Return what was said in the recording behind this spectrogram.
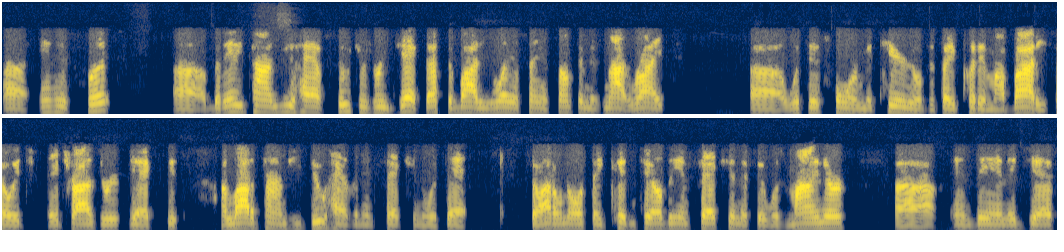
uh, in his foot. Uh, but anytime you have sutures reject, that's the body's way of saying something is not right uh, with this foreign material that they put in my body. So it it tries to reject it. A lot of times you do have an infection with that. So I don't know if they couldn't tell the infection, if it was minor, uh, and then it just,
